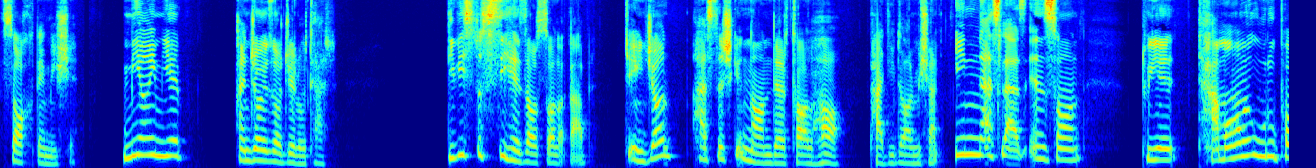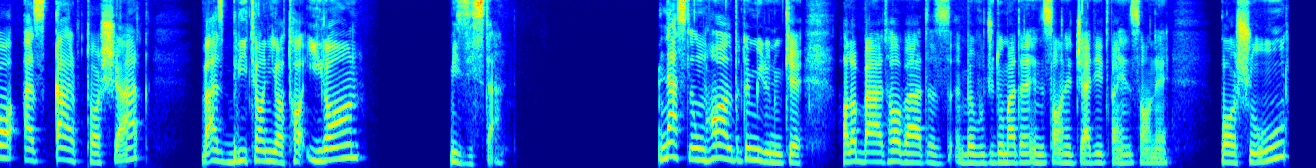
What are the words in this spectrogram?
ساخته میشه. میایم یه پنجاه هزار جلوتر. دیویست و سی هزار سال قبل که اینجا هستش که ناندرتال ها پدیدار میشن. این نسل از انسان توی تمام اروپا از غرب تا شرق و از بریتانیا تا ایران میزیستند نسل اونها البته می‌دونیم که حالا بعدها بعد از به وجود اومدن انسان جدید و انسان با شعور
